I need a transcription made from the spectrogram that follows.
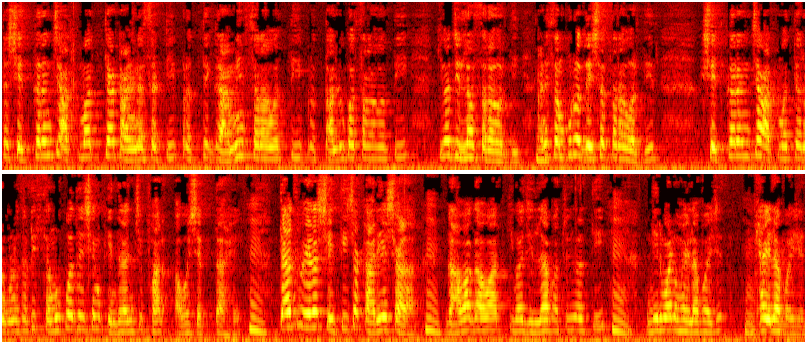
तर शेतकऱ्यांची आत्महत्या टाळण्यासाठी प्रत्येक ग्रामीण स्तरावरती तालुका स्तरावरती किंवा जिल्हा स्तरावरती आणि संपूर्ण देश स्तरावरती शेतकऱ्यांच्या आत्महत्या रोखण्यासाठी समुपदेशन केंद्रांची फार आवश्यकता आहे. त्याच वेळेला शेतीच्या कार्यशाळा गावागावात किंवा जिल्हा पातळीवरती निर्माण व्हायला पाहिजेत घ्यायला पाहिजेत.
